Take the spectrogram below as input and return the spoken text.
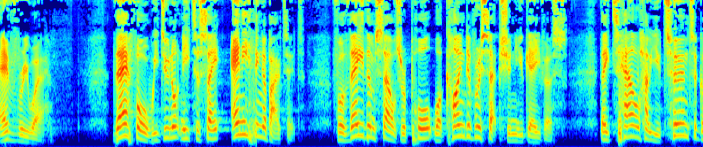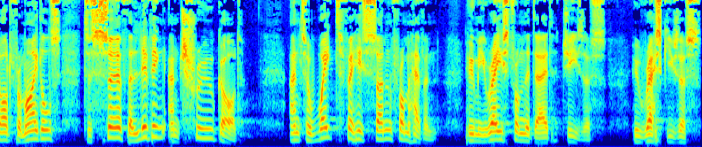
everywhere. Therefore, we do not need to say anything about it, for they themselves report what kind of reception you gave us. They tell how you turned to God from idols to serve the living and true God, and to wait for his Son from heaven, whom he raised from the dead, Jesus, who rescues us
